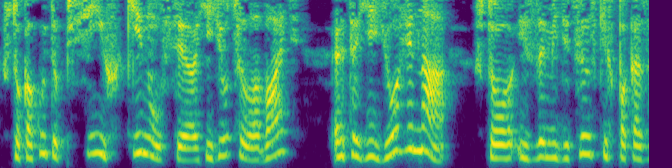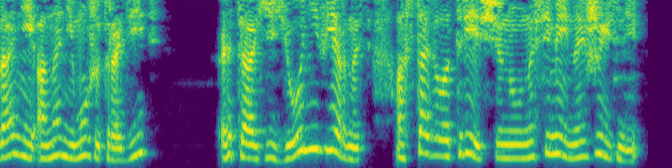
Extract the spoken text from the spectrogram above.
что какой-то псих кинулся ее целовать? Это ее вина, что из-за медицинских показаний она не может родить? Это ее неверность оставила трещину на семейной жизни.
